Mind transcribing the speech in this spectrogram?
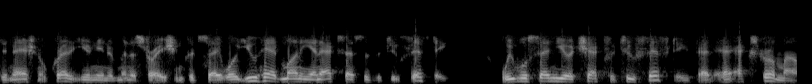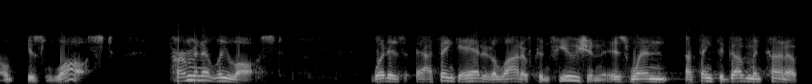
the National Credit Union Administration, could say, well, you had money in excess of the 250. We will send you a check for 250. That extra amount is lost, permanently lost. What is, I think, added a lot of confusion is when I think the government kind of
